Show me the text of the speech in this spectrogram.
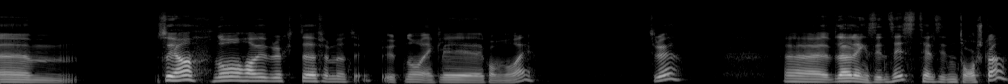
Um, så ja, nå har vi brukt eh, fem minutter uten å egentlig komme noen vei. Tror jeg. Uh, det er jo lenge siden sist. Helt siden torsdag.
